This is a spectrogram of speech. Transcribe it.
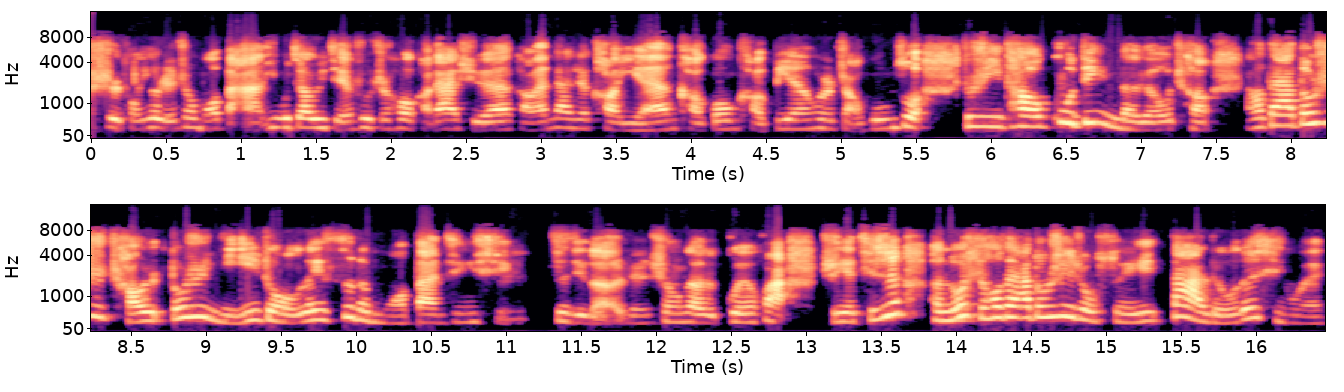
是同一个人生模板，义务教育结束之后考大学，考完大学考研、考公、考编或者找工作，就是一套固定的流程。然后大家都是朝，都是以一种类似的模板进行。自己的人生的规划、职业。其实很多时候大家都是一种随大流的行为，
